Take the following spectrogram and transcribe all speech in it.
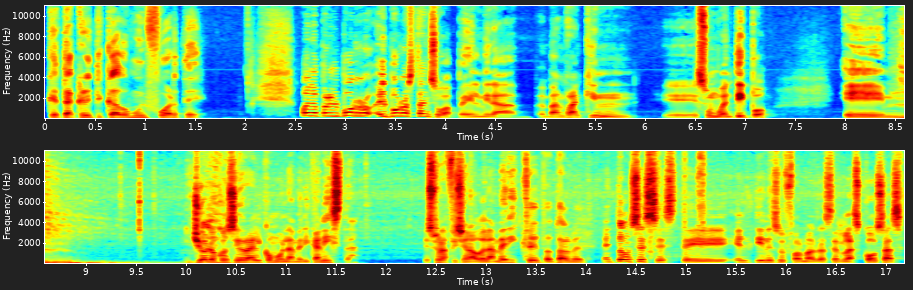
que te ha criticado muy fuerte. Bueno, pero el burro, el burro está en su papel. Mira, Van Rankin eh, es un buen tipo. Eh, yo lo considero a él como el americanista. Es un aficionado del América. Sí, totalmente. Entonces, este, él tiene sus formas de hacer las cosas.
